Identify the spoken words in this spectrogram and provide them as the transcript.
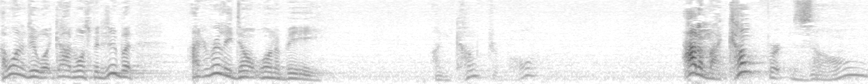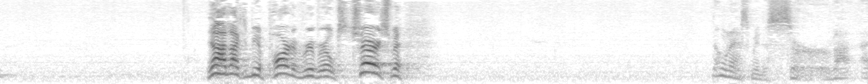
I want to do what God wants me to do, but I really don't want to be uncomfortable, out of my comfort zone. Yeah, I'd like to be a part of River Oaks Church, but don't ask me to serve. I, I,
